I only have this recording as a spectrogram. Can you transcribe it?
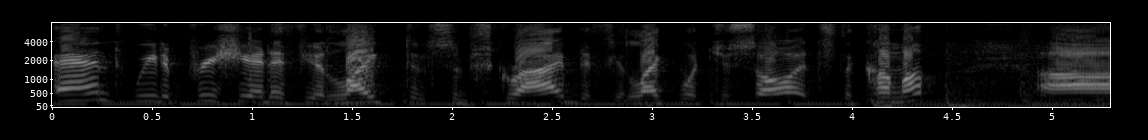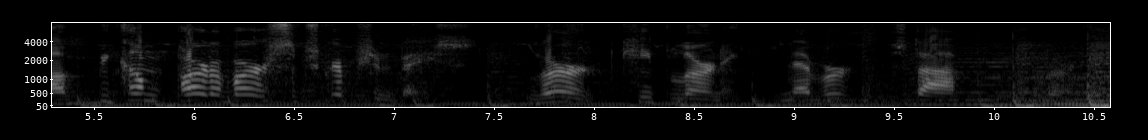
And we'd appreciate if you liked and subscribed. If you like what you saw, it's the come up. Uh, become part of our subscription base. Learn, keep learning, never stop learning.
